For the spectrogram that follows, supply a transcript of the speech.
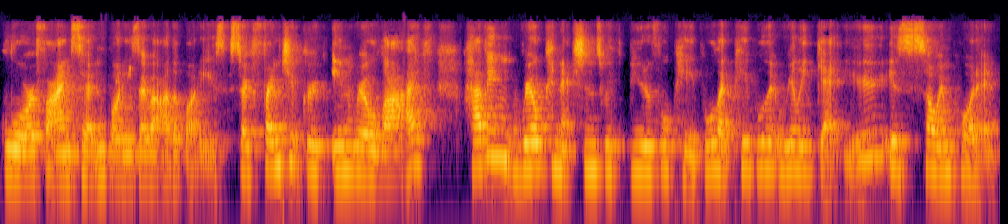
glorifying certain bodies over other bodies. So, friendship group in real life, having real connections with beautiful people, like people that really get you, is so important.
